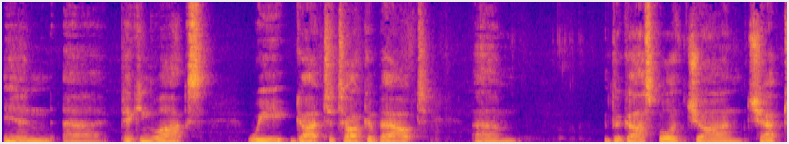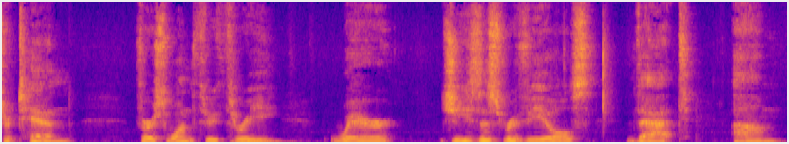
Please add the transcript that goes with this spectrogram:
in uh, picking locks we got to talk about um, the gospel of john chapter 10 verse 1 through 3 where jesus reveals that um,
